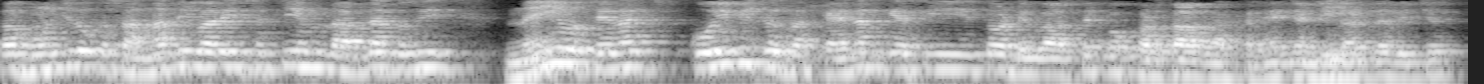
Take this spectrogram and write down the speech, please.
ਪਰ ਹੁਣ ਜਦੋਂ ਕਿਸਾਨਾਂ ਦੀ ਵਾਰੀ ਸੱਚੀ ਹਮਦਰਦ ਹੈ ਤੁਸੀਂ ਨਹੀਂ ਉੱਥੇ ਨਾ ਕੋਈ ਵੀ ਕਿਸਾਨ ਕਹਿ ਦੇਣ ਕਿ ਅਸੀਂ ਤੁਹਾਡੇ ਵਾਸਤੇ ਭੁੱਖ ਹੜਤਾਲ ਰੱਖ ਰਹੇ ਹਾਂ ਚੰਡੀਗੜ੍ਹ ਦੇ ਵਿੱਚ।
